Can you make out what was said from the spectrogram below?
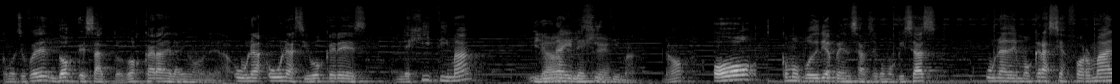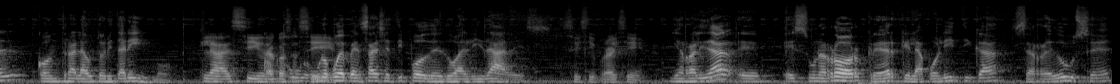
Como si fuesen dos, exacto, dos caras de la misma moneda. Una, una si vos querés, legítima y una ilegítima, ¿no? O, ¿cómo podría pensarse? Como quizás una democracia formal contra el autoritarismo. Claro, sí, una Como cosa uno, así. uno puede pensar ese tipo de dualidades. Sí, sí, por ahí sí. Y en realidad eh, es un error creer que la política se reduce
